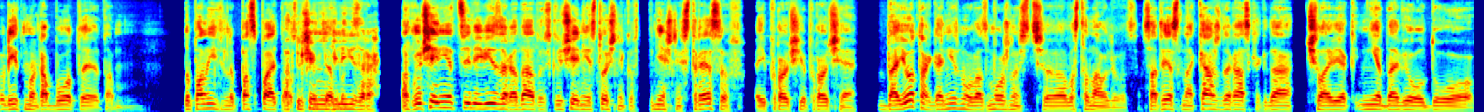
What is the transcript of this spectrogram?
ритма работы, там, дополнительно поспать. Отключение телевизора. Отключение телевизора, да, то есть включение источников внешних стрессов и прочее, прочее, дает организму возможность э, восстанавливаться. Соответственно, каждый раз, когда человек не довел до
